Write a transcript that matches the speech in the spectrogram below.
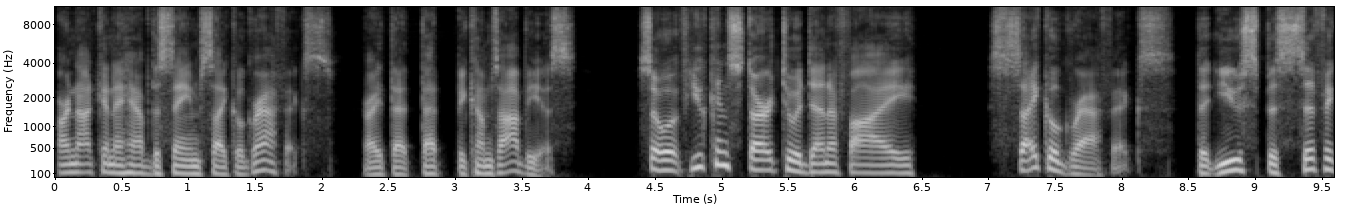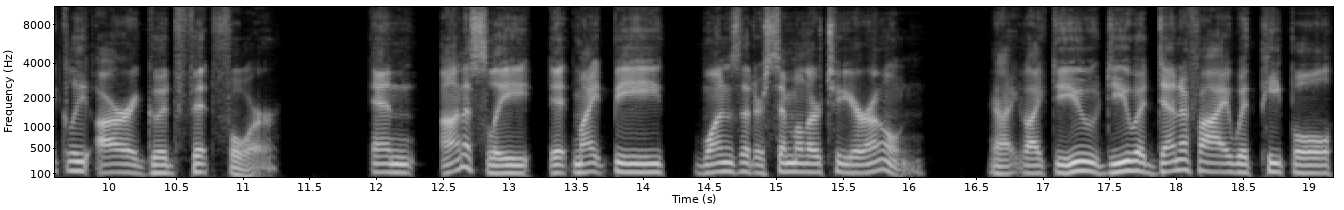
are not going to have the same psychographics, right? That that becomes obvious. So if you can start to identify psychographics that you specifically are a good fit for, and honestly, it might be ones that are similar to your own. Like, like do you do you identify with people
